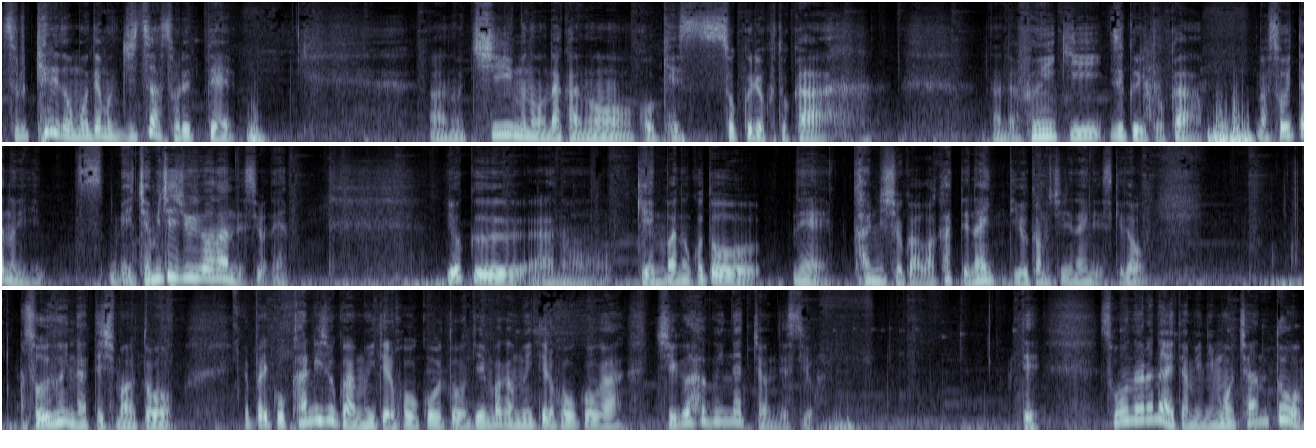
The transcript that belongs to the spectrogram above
するけれどもでも実はそれってあのチームの中のこう結束力とかなんだ雰囲気作りとか、まあ、そういったのにめちゃめちゃ重要なんですよね。よくあの現場のことをね管理職は分かってないって言うかもしれないんですけどそういう風になってしまうとやっぱりこう管理職が向いてる方向と現場が向いてる方向がちぐはぐになっちゃうんですよ。でそうならないためにもちゃんと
